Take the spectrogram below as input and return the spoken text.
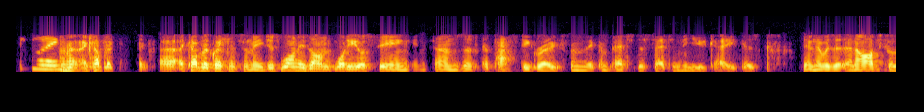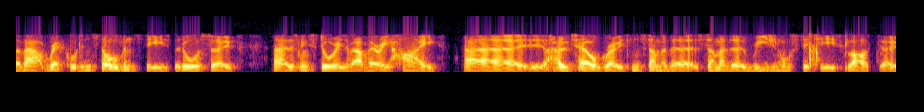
good morning. A couple of questions from me. Just one is on what are you seeing in terms of capacity growth from the competitor set in the U.K.? Because then there was an article about record insolvencies, but also uh, there's been stories about very high uh, hotel growth in some of the some of the regional cities, Glasgow,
